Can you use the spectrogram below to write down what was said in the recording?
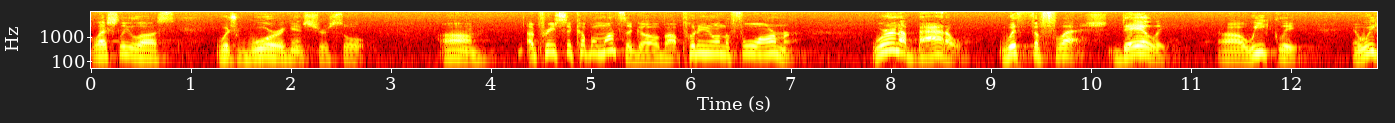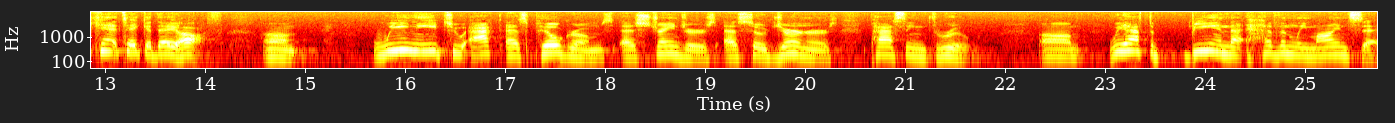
fleshly lusts which war against your soul. Um, I preached a couple months ago about putting on the full armor. We're in a battle with the flesh daily, uh, weekly, and we can't take a day off. Um, we need to act as pilgrims, as strangers, as sojourners passing through. Um, we have to be in that heavenly mindset,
